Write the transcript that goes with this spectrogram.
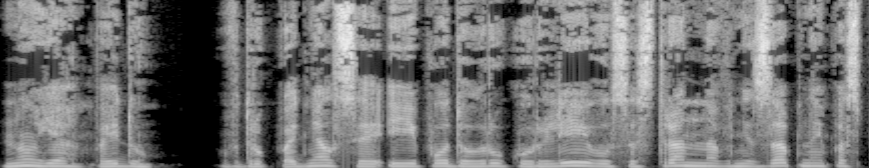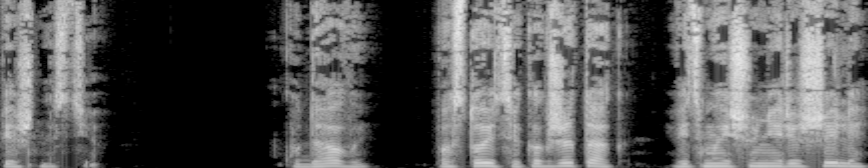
«Ну, я пойду». Вдруг поднялся и подал руку Рылееву со странно внезапной поспешностью. «Куда вы? Постойте, как же так? Ведь мы еще не решили...»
